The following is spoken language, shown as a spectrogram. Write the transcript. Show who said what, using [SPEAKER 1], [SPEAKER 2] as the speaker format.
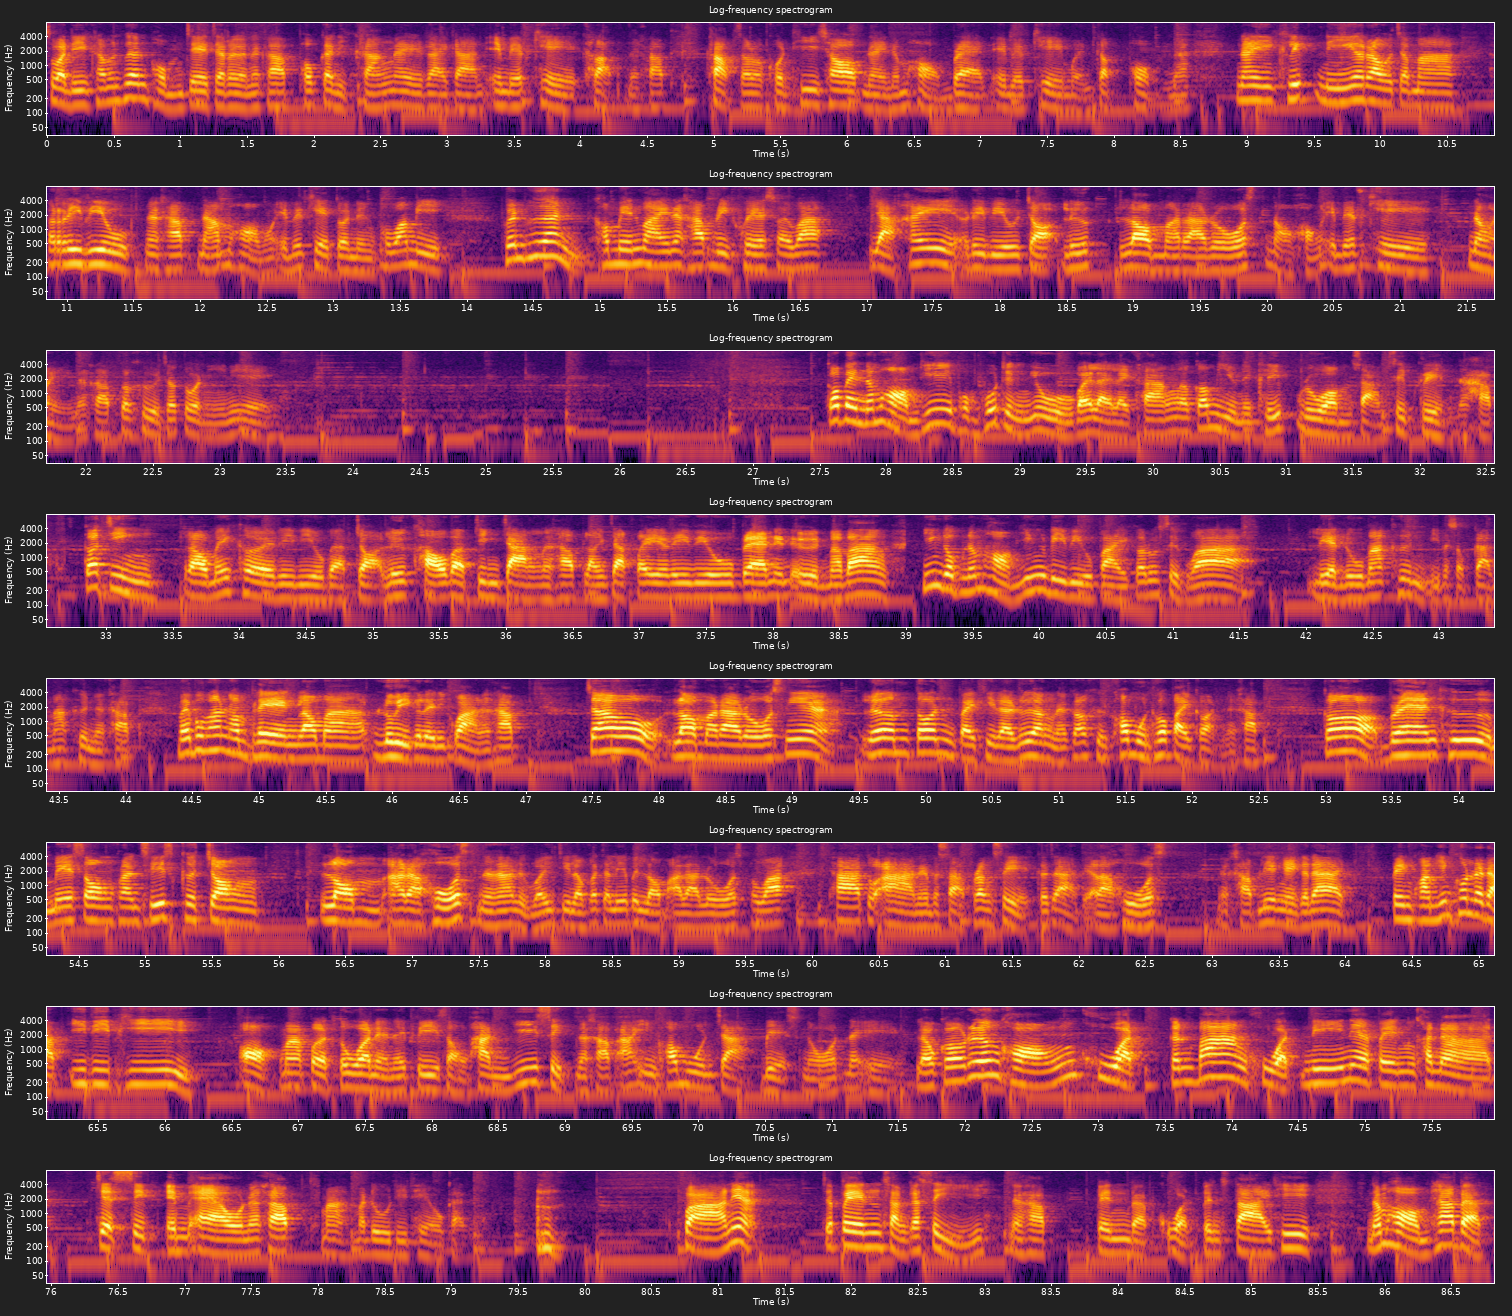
[SPEAKER 1] สวัสดีครับเพื่อนๆ ผมเจเจริญนะครับ พบกันอีกครั้งในรายการ MFK Club นะครับ คลับสำหรับคนที่ชอบในน้ำหอมแบรนด์ MFK เหมือนกับผมนะ ในคลิปนี้เราจะมารีวิวนะครับน้ำหอมของ MFK ตัวหนึ่ง เพราะว่ามีเพื่อนๆ คอมเมนต์ไว้นะครับรีเควสไว้ว่าอยากให้รีวิวเจาะลึกลอมมาราโรสหน่อของ MFK หน่อยนะครับ ก็คือเจ้าตัวนี้นี่เอง ก็เป็นน้ำหอมที่ผมพูดถึงอยู่ไว้หลาย ๆ ครั้ง แล้วก็มีอยู่ในคลิปรวม 30 กลิ่นนะครับ ก็จริงเราไม่เคยรีวิวแบบเจาะลึกเขาแบบจริงจังนะครับ หลังจากไปรีวิวแบรนด์อื่น ๆ มาบ้าง ยิ่งดมน้ำหอมยิ่งรีวิวไปก็รู้สึกว่าเรียนรู้มากขึ้นมีประสบการณ์มากขึ้นนะครับ ไม่พูดพร่ำทำเพลงเรามาลุยกันเลยดีกว่านะครับ เจ้าลอมาราโรสเนี่ยเริ่มต้นไปทีละเรื่องนะก็คือข้อมูลทั่วไปก่อนนะครับ ก็แบรนด์คือเมซองฟรานซิสเคอร์จอง ลอมอาราโฮสนะฮะหรือว่าจริงๆเราก็จะเรียกเป็นลอมอาราโรสเพราะว่าถ้าตัว R ในภาษาฝรั่งเศสก็จะอ่านเป็นอาราโฮสนะครับเรียกไงก็ได้ เป็นความเข้มข้นระดับ EDP ออกมาเปิดตัวเนี่ยในปี 2020 นะครับ อ้างอิงข้อมูลจาก Base Note นั่นเอง แล้วก็เรื่องของขวดกันบ้าง ขวดนี้เนี่ยเป็นขนาด 70 ml นะครับ มา มาดูดีเทลกัน ฝาเนี่ยจะเป็นสังกะสีนะครับ เป็นแบบขวดเป็นสไตล์ที่ น้ำหอมถ้าแบบ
